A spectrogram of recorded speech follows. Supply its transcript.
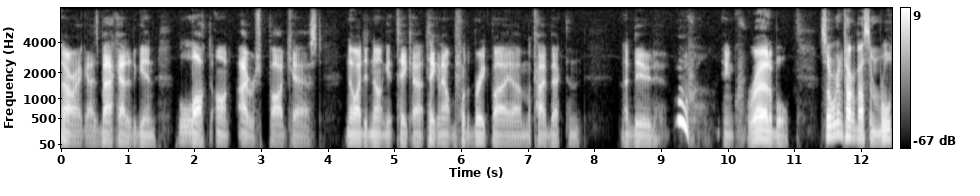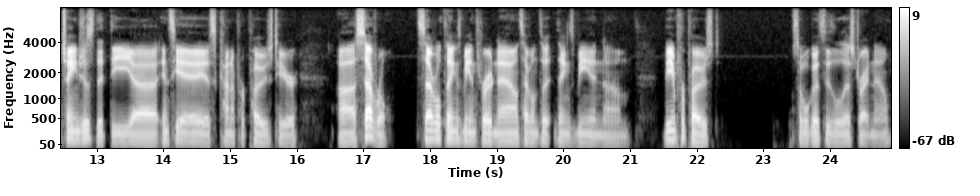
All right, guys, back at it again. Locked on Irish podcast. No, I did not get take out, taken out before the break by uh, Mekhi Becton. That dude, whew, incredible. So we're going to talk about some rule changes that the uh, NCAA has kind of proposed here. Uh, several, several things being thrown out, several th- things being um, being proposed. So we'll go through the list right now.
